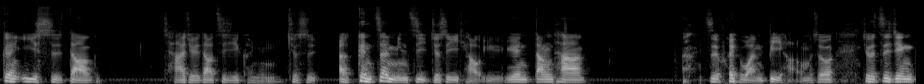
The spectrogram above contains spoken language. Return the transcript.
更意识到。察觉到自己可能就是呃，更证明自己就是一条鱼，因为当他 智慧完毕，好，我们说就这件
